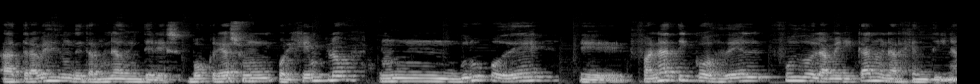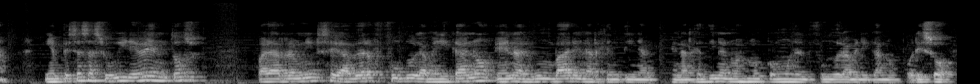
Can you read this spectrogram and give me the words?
a través de un determinado interés. Vos creás un, por ejemplo, un grupo de eh, fanáticos del fútbol americano en Argentina y empezás a subir eventos para reunirse a ver fútbol americano en algún bar en Argentina. En Argentina no es muy común el fútbol americano, por eso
